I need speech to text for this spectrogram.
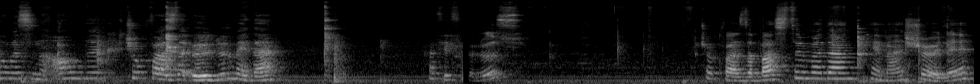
havasını aldık. Çok fazla öldürmeden hafif yapıyoruz. Çok fazla bastırmadan hemen şöyle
